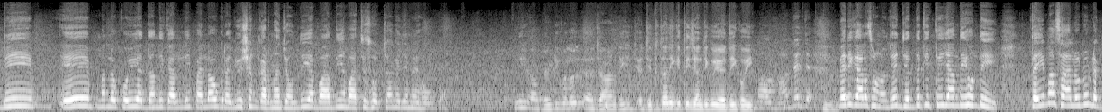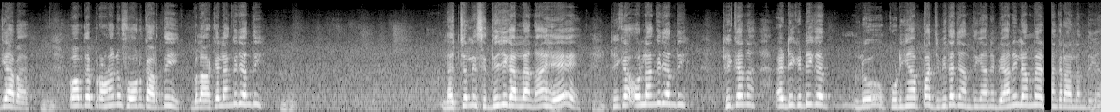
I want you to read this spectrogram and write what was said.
ਵੀ ਇਹ ਮਤਲਬ ਕੋਈ ਇਦਾਂ ਦੀ ਗੱਲ ਨਹੀਂ ਪਹਿਲਾਂ ਉਹ ਗ੍ਰੈਜੂਏਸ਼ਨ ਕਰਨਾ ਚਾਹੁੰਦੀ ਆ ਬਾਅਦ ਦੀਆਂ ਬਾਅਦ ਚ ਸੋਚਾਂਗੇ ਜਿਵੇਂ ਹੋਊਗਾ। ਨਹੀਂ ਅ, ਬੇਟੀ ਵੱਲੋਂ ਅ, ਜਾਣ ਦੀ ਜਿੱਦ ਤਾਂ ਨਹੀਂ ਕੀਤੀ ਜਾਂਦੀ ਕੋਈ ਐਦੀ ਕੋਈ? ਨਾ ਨਾ ਜੇ ਜ- ਮੇਰੀ ਗੱਲ ਸੁਣੋ ਜੇ ਜਿੱਦ ਕੀਤੀ ਜਾਂਦੀ ਹੁੰਦੀ 23ਵਾਂ ਸਾਲ ਉਹਨੂੰ ਲੱਗਿਆ ਵਾ। ਉਹ ਆਪਦੇ ਪ੍ਰਾਹੁਣੇ ਨੂੰ ਫੋਨ ਕਰਦੀ ਬੁਲਾ ਕੇ ਲੰਘ ਜਾਂਦੀ। ਨੈਚੁਰਲੀ ਸਿੱਧੀ ਜੀ ਗੱਲ ਆ ਨਾ ਇਹ। ਠੀਕ ਆ ਉਹ ਲੰਘ ਜਾਂਦੀ। ਠੀਕ ਆ ਨਾ ਐਡੀ ਕਿੱਡੀ ਕੁ ਲੋ ਕੁੜੀਆਂ ਭੱਜ ਵੀ ਤਾਂ ਜਾਂਦੀਆਂ ਨੇ, ਵਿਆਹ ਨਹੀਂ ਲੰਮੇ ਕਰਾ ਲੈਂਦੀਆਂ।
